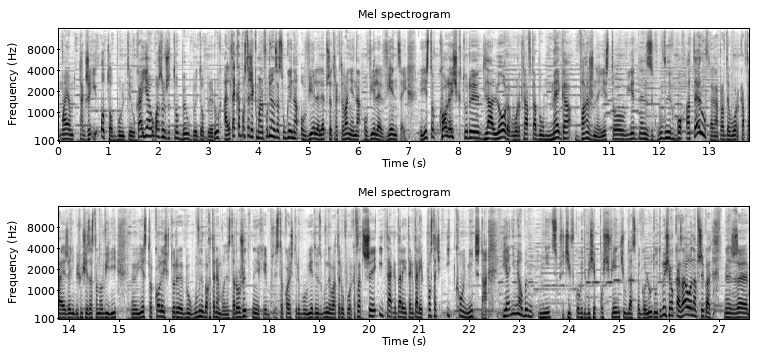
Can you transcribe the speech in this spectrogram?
mają także i o to ból tyłka. Ja uważam, że to byłby dobry ruch, ale taka postać jak Malfurion zasługuje na o wiele lepsze traktowanie, na o wiele więcej. Jest to koleś, który dla lore Warcrafta był mega ważny. Jest to jeden z głównych bohaterów tak naprawdę Warcrafta, jeżeli byśmy się zastanowili. Jest to koleś, który był głównym bohaterem Wojny Starożytnych, jest to koleś, który był jednym z głównych bohaterów Warcrafta 3 i tak dalej, i tak dalej. Postać ikoniczna. I ja nie miałbym nic przeciwko, gdyby się poświęcił dla swego ludu. Gdyby się okazało na przykład, że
